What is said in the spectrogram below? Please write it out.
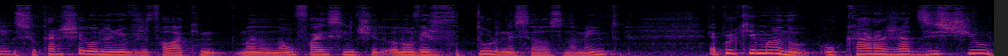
cara, se o cara chegou no nível de falar que, mano, não faz sentido, eu não vejo futuro nesse relacionamento, é porque, mano, o cara já desistiu.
